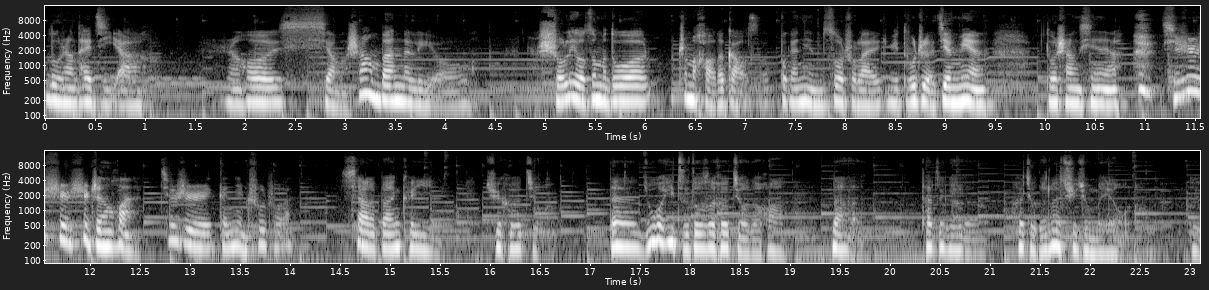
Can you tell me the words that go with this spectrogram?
路上太挤啊。然后想上班的理由，手里有这么多。这么好的稿子，不赶紧做出来与读者见面，多伤心啊！其实是是真话，就是赶紧出出来。下了班可以去喝酒，但如果一直都是喝酒的话，那他这个喝酒的乐趣就没有了。对，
